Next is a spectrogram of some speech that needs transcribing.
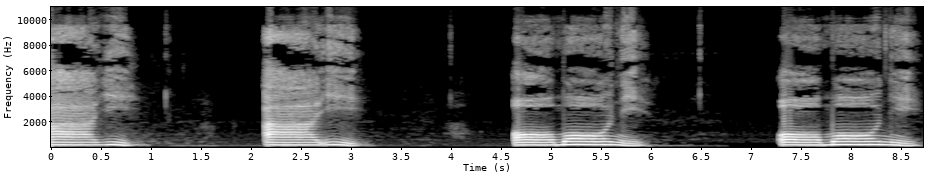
아이, 아이, 어머니, 어머니,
